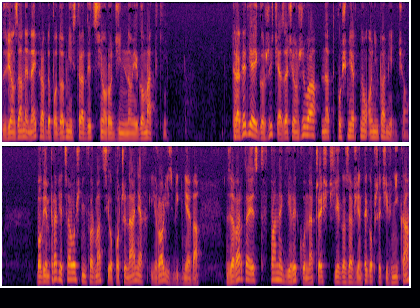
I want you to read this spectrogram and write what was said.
związane najprawdopodobniej z tradycją rodzinną jego matki. Tragedia jego życia zaciążyła nad pośmiertną o nim pamięcią, bowiem prawie całość informacji o poczynaniach i roli Zbigniewa zawarta jest w panegiryku na cześć jego zawziętego przeciwnika,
